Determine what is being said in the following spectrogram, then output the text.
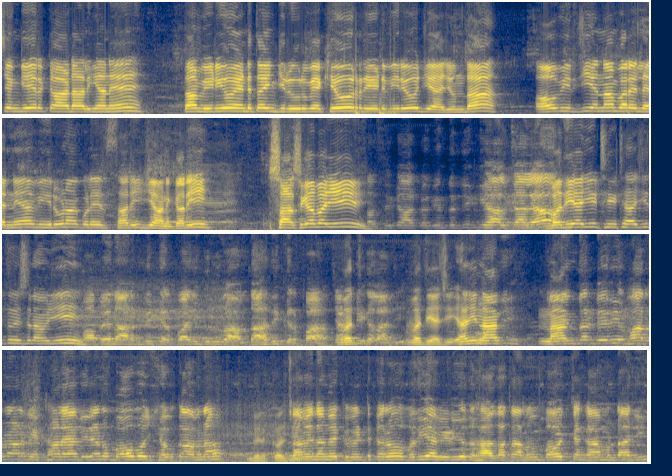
ਚੰਗੇ ਰਿਕਾਰਡ ਵਾਲੀਆਂ ਨੇ। ਤਾਂ ਵੀਡੀਓ ਐਂਡ ਤਾਈਂ ਜਰੂਰ ਵੇਖਿਓ ਰੇਟ ਵੀਰਿਓ ਜਾਇਜ਼ ਹੁੰਦਾ। ਆਓ ਵੀਰ ਜੀ, ਇਹਨਾਂ ਬਾਰੇ ਲੈਣੇ ਆ ਵੀਰ ਉਹਨਾਂ ਕੋਲੇ ਸਾਰੀ ਜਾਣਕਾਰੀ। ਸਤਿ ਸ੍ਰੀ ਅਕਾਲ ਭਾਜੀ। ਸਤਿ ਸ੍ਰੀ ਅਕਾਲ ਕੁਲਜਿੰਦਰ ਜੀ ਕੀ ਹਾਲ ਚਾਲ ਆ? ਵਧੀਆ ਜੀ ਠੀਕ ਠਾਕ ਜੀ ਤੁਸੀਂ ਸੁਣਾਓ ਜੀ? ਬਾਬੇ ਨਾਨਕ ਦੀ ਕਿਰਪਾ ਜੀ ਗੁਰੂ ਰਾਮਦਾਸ ਦੀ ਕਿਰਪਾ ਚੜ੍ਹਦੀ ਕਲਾ ਜੀ। ਵਧੀਆ ਜੀ। ਹਾਂਜੀ ਨਾ ਨਾ ਕੁਲਜਿੰਦਰ ਡੇਰੀ ਫਾਰਮ ਨਾਲ ਵੇਖਣ ਵਾਲਿਆਂ ਵੀਰਾਂ ਨੂੰ ਬਹੁਤ ਬਹੁਤ ਸ਼ੁਭ ਕਾਮਨਾ ਬਿਲਕੁਲ ਜੀ। ਨਵੇਂ ਨਵੇਂ ਕਮੈਂਟ ਕਰੋ ਵਧੀਆ ਵੀਡੀਓ ਤੁਹਾਨੂੰ ਬਹੁਤ ਚੰਗਾ ਮੁੰਡਾ ਜੀ।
